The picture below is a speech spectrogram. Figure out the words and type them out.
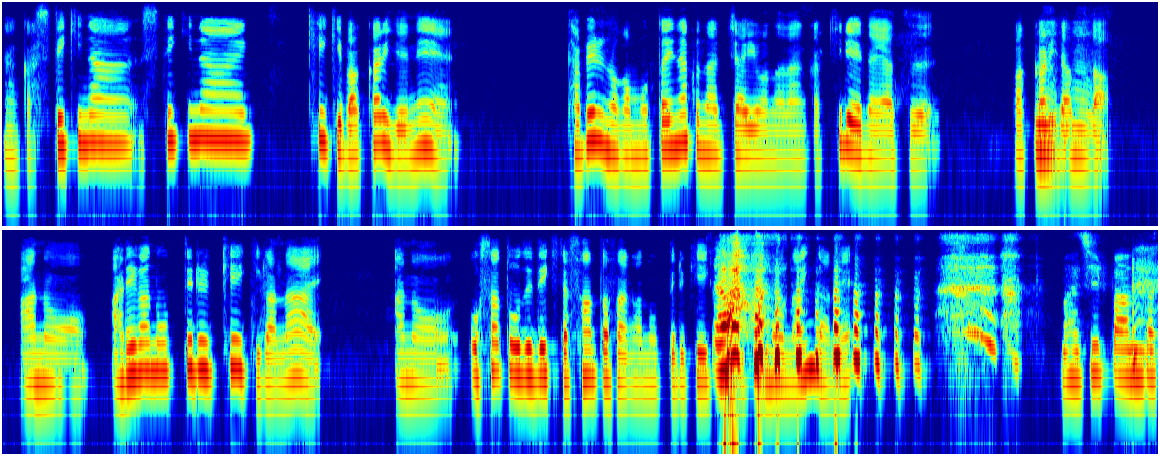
う、なんか素敵な、素敵なケーキばっかりでね、食べるのがもったいなくなっちゃうような、なんか綺麗なやつばっかりだった。うんうんあの、あれが乗ってるケーキがない。あの、お砂糖でできたサンタさんが乗ってるケーキなんてもうないんだね。マジパンだっ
